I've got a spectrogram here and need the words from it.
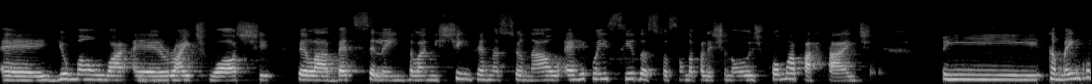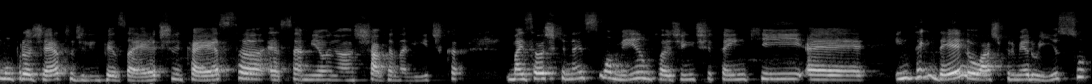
é, Human é, Rights Watch, pela B'Tselem, pela Anistia Internacional, é reconhecida a situação da Palestina hoje como apartheid e também como um projeto de limpeza étnica, essa, essa é a minha chave analítica, mas eu acho que nesse momento a gente tem que é, entender, eu acho, primeiro isso,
